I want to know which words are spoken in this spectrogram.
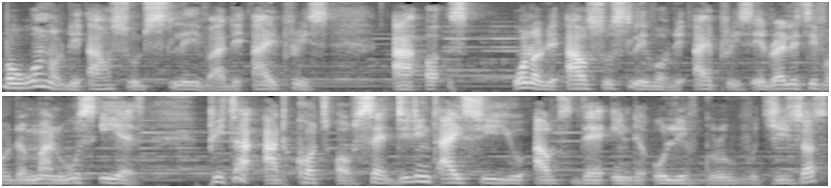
But one of the household slave at the high priest, uh, uh, one of the household slave of the high priest, a relative of the man whose ears Peter had cut off, said, Didn't I see you out there in the olive grove with Jesus?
